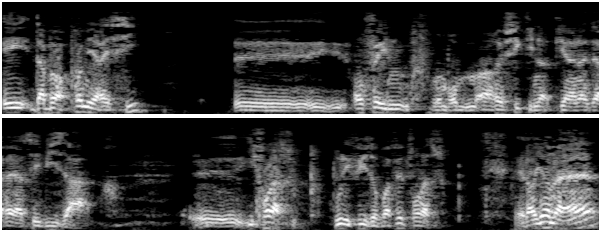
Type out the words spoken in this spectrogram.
Et d'abord, premier récit, euh, on fait un récit qui, a un intérêt assez bizarre. ils font la soupe. Tous les fils de prophète font la soupe. Alors il y en a un,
